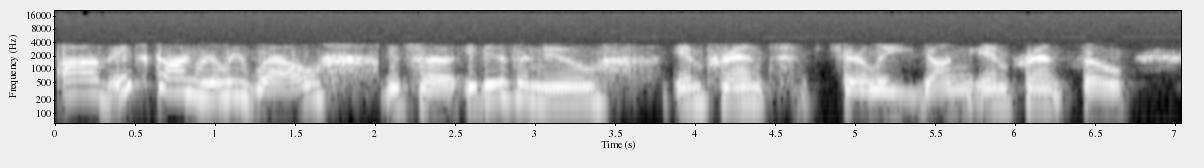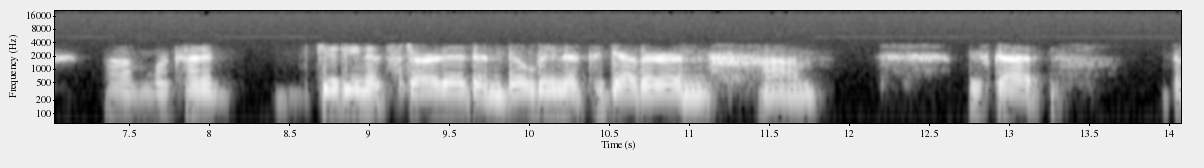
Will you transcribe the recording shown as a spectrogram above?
Um, it's gone really well. It's a it is a new imprint, fairly young imprint, so um, we're kind of getting it started and building it together, and um, we've got a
